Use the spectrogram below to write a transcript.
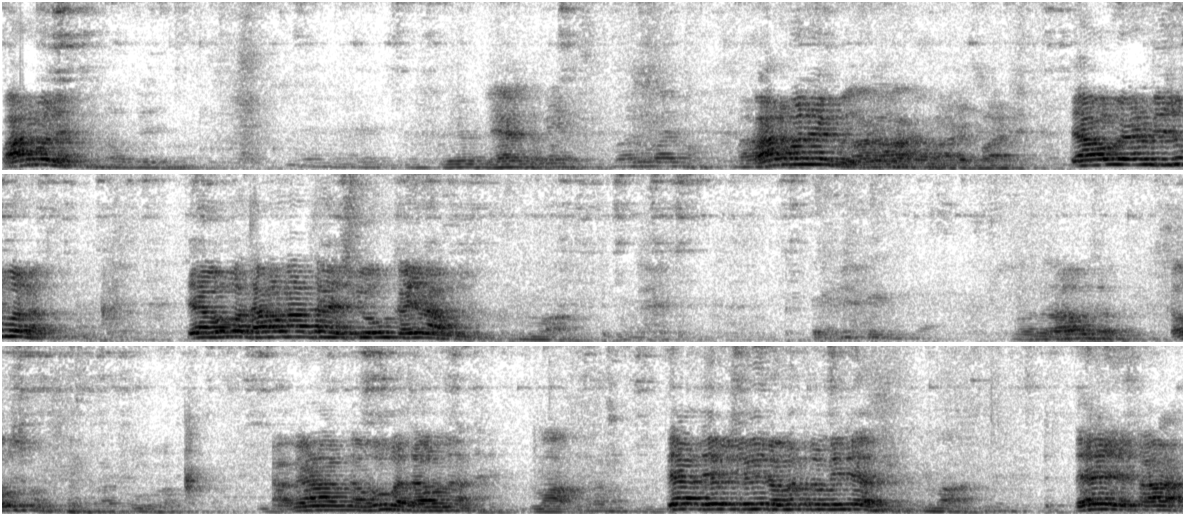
પાર બને. બાર બને ભાઈ? ત્યાં આવું એને બીજું બને. ત્યાં આવું બધાઓ ના થાય શું એવું કઈ ના આવું કહું છું. આ ના થાય. ત્યાં દેવ શ્રી રમત રમી રહ્યા છે. માં તારા.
